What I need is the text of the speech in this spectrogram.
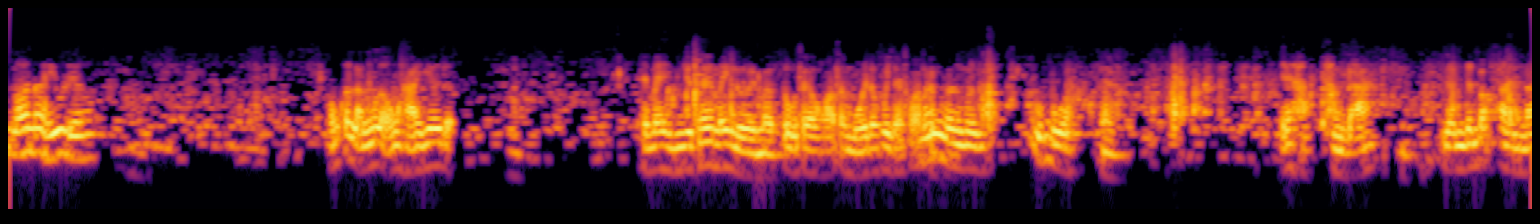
Nói nó hiểu liền. Không có lẫn lộn hại giới được. Thì mấy như thế mấy người mà tu theo hóa tâm muội đâu có giải thoát mấy người người uống bùa. À. để học thần đã. Lên đến bắc thần đó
